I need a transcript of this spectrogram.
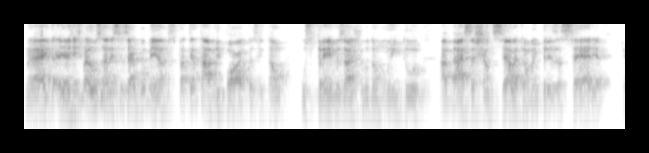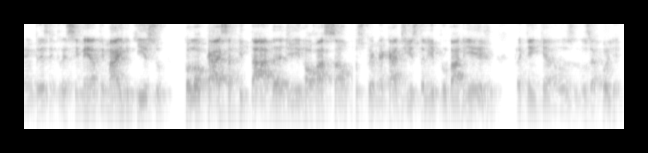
Né? E a gente vai usando esses argumentos para tentar abrir portas. Então, os prêmios ajudam muito a dar essa chancela que é uma empresa séria, que é uma empresa em crescimento, e mais do que isso, colocar essa pitada de inovação para o supermercadista ali, para o varejo, para quem quer nos, nos acolher.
